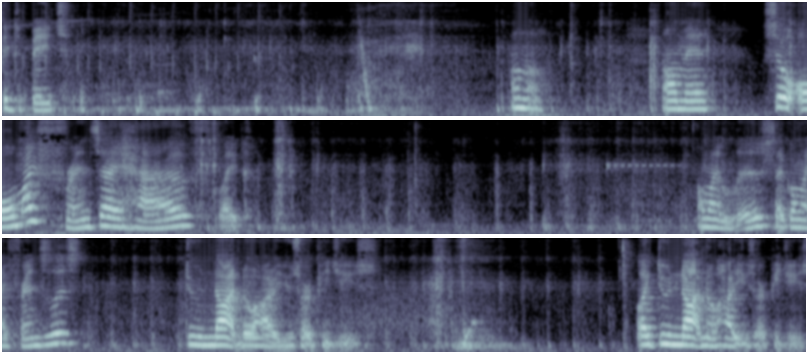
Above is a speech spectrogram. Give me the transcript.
It's bait. I don't. Oh man. So all my friends I have, like, on my list, like on my friends list, do not know how to use RPGs. Like, do not know how to use RPGs.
